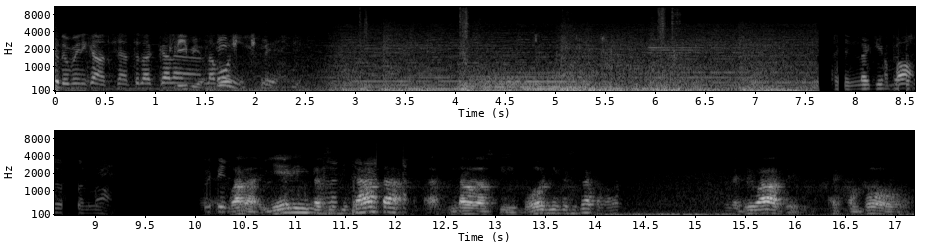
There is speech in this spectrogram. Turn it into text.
Comunque domenicano ti sento la, gala, Livio. la voce Benissimo. La game. Eh, Guarda, ieri in classificata eh, andava da schifo, oggi in classificata va da schifo. Le private, cerca un po'...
